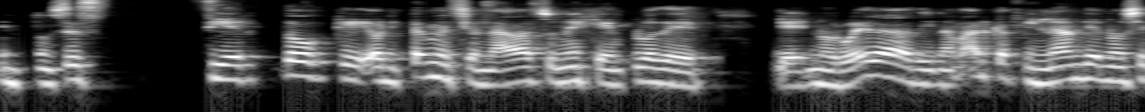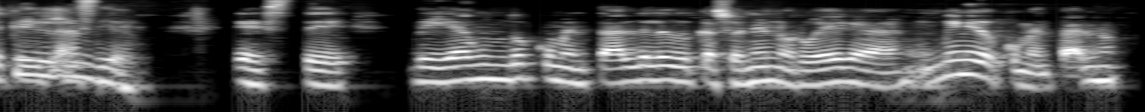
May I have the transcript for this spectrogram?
Entonces, cierto que ahorita mencionabas un ejemplo de, Noruega, Dinamarca, Finlandia, no sé qué Finlandia. Este, veía un documental de la educación en Noruega, un mini documental, ¿no?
